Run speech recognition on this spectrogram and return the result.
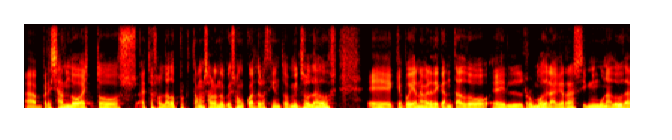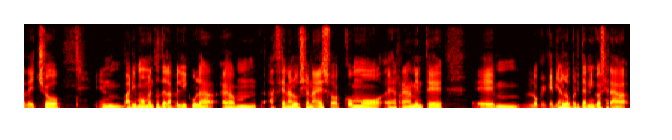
apresando a estos, a estos soldados, porque estamos hablando que son 400.000 soldados eh, que podían haber decantado el rumbo de la guerra sin ninguna duda. De hecho, en varios momentos de la película em, hacen alusión a eso, cómo eh, realmente em, lo que querían los británicos era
